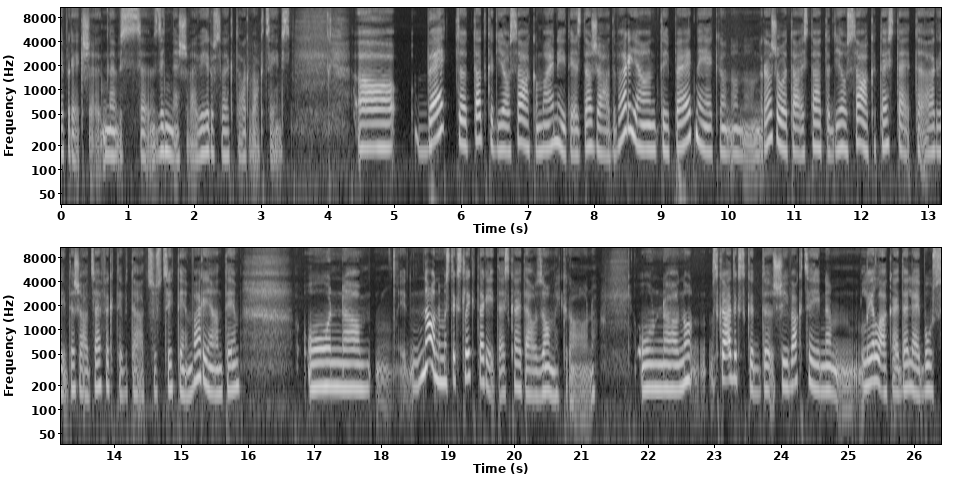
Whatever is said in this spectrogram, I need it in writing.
iepriekš, nevis eh, ziņneša vai vīrusu vektoru vakcīnas. Uh, Bet eh, tad, kad jau sāka mainīties dažādi varianti, pētnieki un, un, un ražotājs tā tad jau sāka testēt arī dažādas efektivitātes uz citiem variantiem. Un um, nav nemaz tik slikti arī tā skaitā uz omikronu. Un, uh, nu, skaidrs, ka šī vakcīna lielākai daļai būs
